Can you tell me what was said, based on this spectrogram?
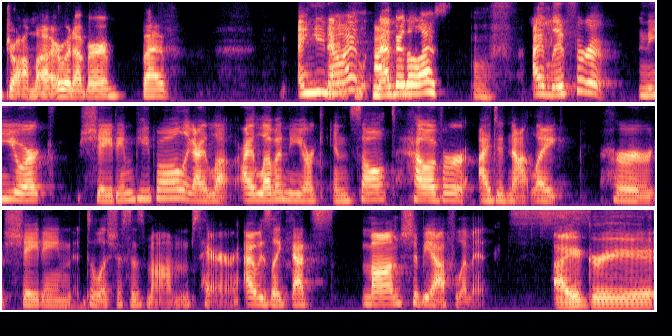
drama or whatever. But And you know, I, I nevertheless, Oof. I live for New York shading people. Like I love I love a New York insult. However, I did not like her shading Delicious's mom's hair. I was like, that's mom should be off limits. I agree,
